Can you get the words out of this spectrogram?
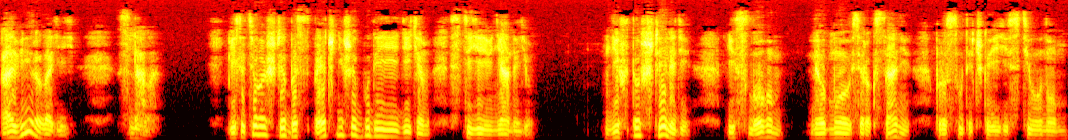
А вірила їй, знала. Після цього ще безпечніше буде її дітям з цією нянею. Ніхто ще леді і словом не обмовився Роксані про сутичку її з Тіуном.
